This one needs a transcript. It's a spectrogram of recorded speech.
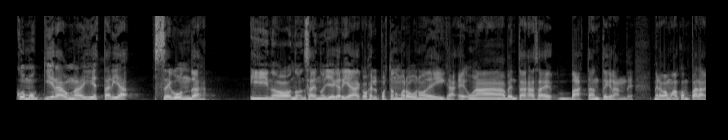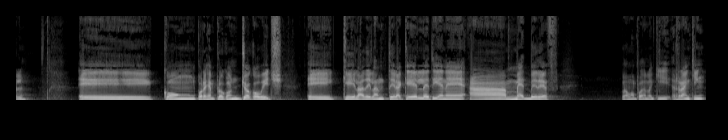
como quiera aún ahí estaría segunda y no, no, no llegaría a coger el puesto número uno de Ica. Es una ventaja bastante grande. Mira, vamos a comparar eh, con, por ejemplo, con Djokovic, eh, que la delantera que él le tiene a Medvedev vamos a poner aquí ranking,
